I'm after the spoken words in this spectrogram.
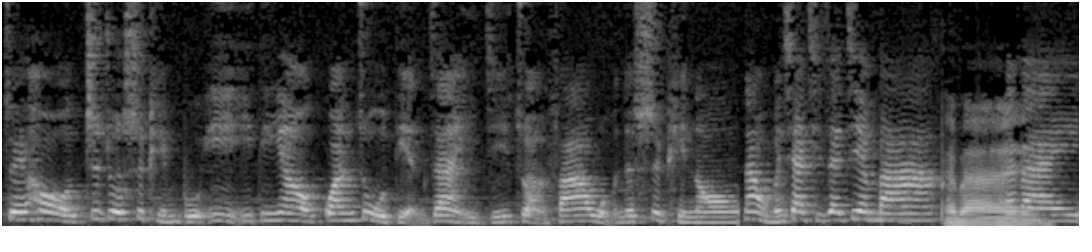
最后，制作视频不易，一定要关注、点赞以及转发我们的视频哦。那我们下期再见吧，拜拜，拜拜。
